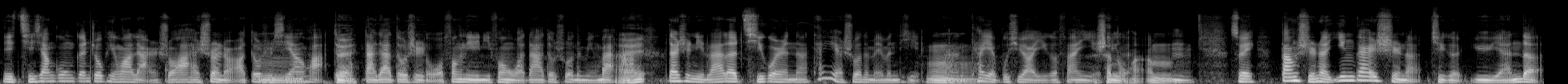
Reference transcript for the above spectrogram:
你秦襄公跟周平王俩人说话还顺溜啊，都是西安话，嗯对大家都是我封你，你封我，大家都说的明白啊。哎，但是你来了齐国人呢，他也说的没问题，嗯。他也不需要一个翻译，山东话，嗯。嗯，所以当时呢，应该是呢，这个语言的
